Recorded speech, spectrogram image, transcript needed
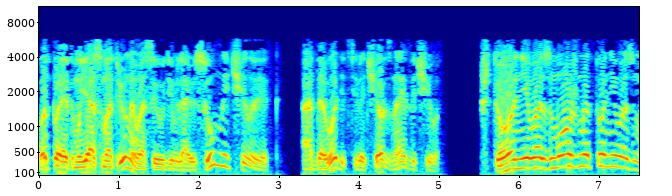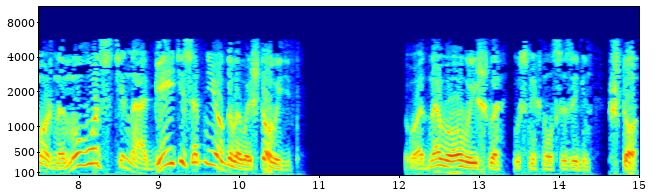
Вот поэтому я смотрю на вас и удивляюсь. Умный человек, а доводит себя черт знает до чего. Что невозможно, то невозможно. Ну вот стена, бейтесь об нее головой, что выйдет? — У одного вышло, — усмехнулся Зыбин. — Что?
